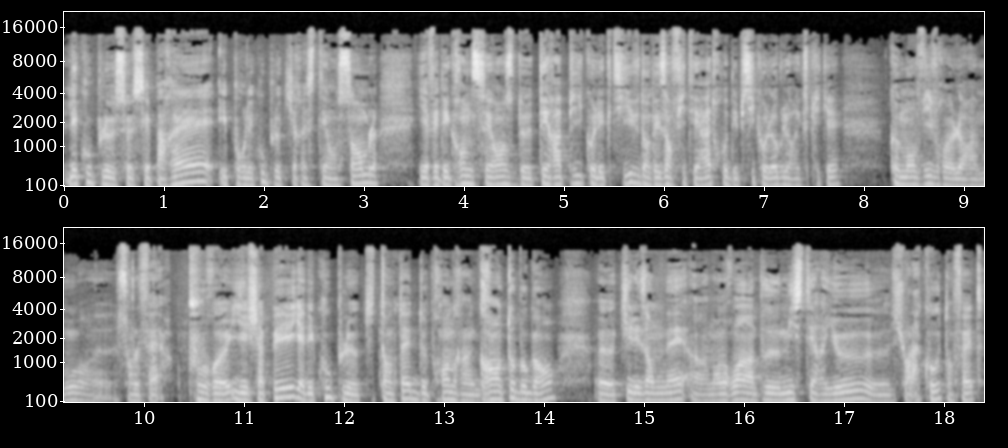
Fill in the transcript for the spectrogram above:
Les couples se séparaient et pour les couples qui restaient ensemble, il y avait des grandes séances de thérapie collective dans des amphithéâtres où des psychologues leur expliquaient comment vivre leur amour euh, sans le faire. Pour euh, y échapper, il y a des couples qui tentaient de prendre un grand toboggan euh, qui les emmenait à un endroit un peu mystérieux sur la côte en fait,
